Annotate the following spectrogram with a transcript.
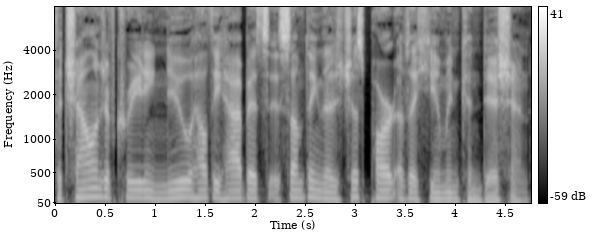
The challenge of creating new healthy habits is something that is just part of the human condition.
